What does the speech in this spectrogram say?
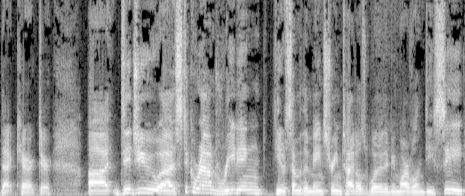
that character. Uh, did you uh, stick around reading, you know, some of the mainstream titles, whether they be Marvel and DC,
